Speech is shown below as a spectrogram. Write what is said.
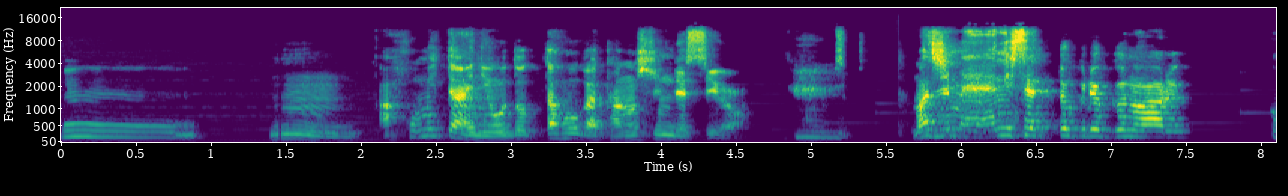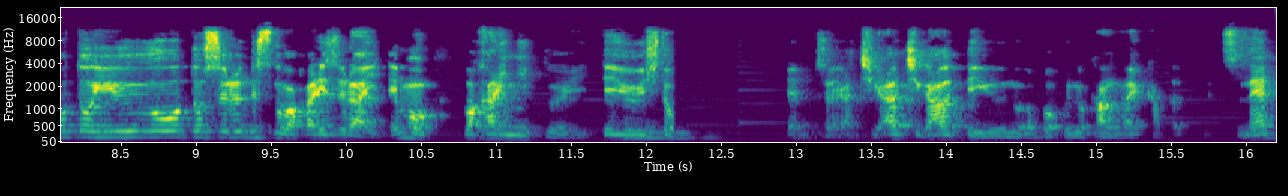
うん。うん。アホみたいに踊った方が楽しいんですよ。はい、真面目に説得力のあることを言おうとするんですけど分かりづらい。でも分かりにくいっていう人、うん、それが違う違うっていうのが僕の考え方ですね。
